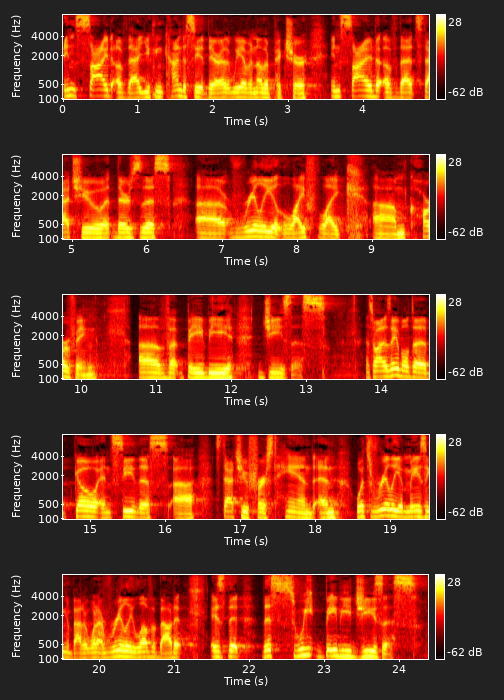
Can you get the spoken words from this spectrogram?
inside of that, you can kind of see it there. We have another picture. Inside of that statue, there's this uh, really lifelike um, carving of baby Jesus. And so I was able to go and see this uh, statue firsthand. And what's really amazing about it, what I really love about it, is that this sweet baby Jesus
